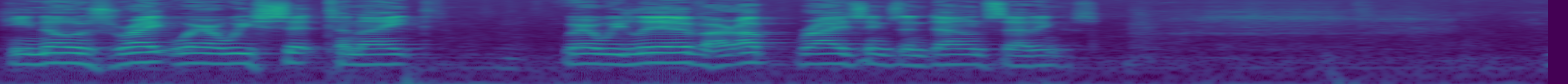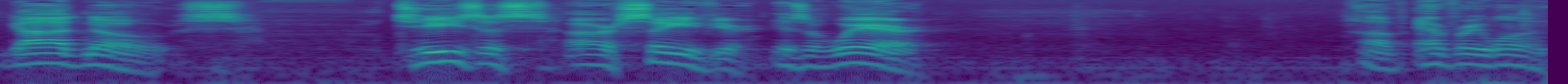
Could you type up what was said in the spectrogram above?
He knows right where we sit tonight, where we live, our uprisings and downsettings. God knows. Jesus, our Savior, is aware of everyone.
